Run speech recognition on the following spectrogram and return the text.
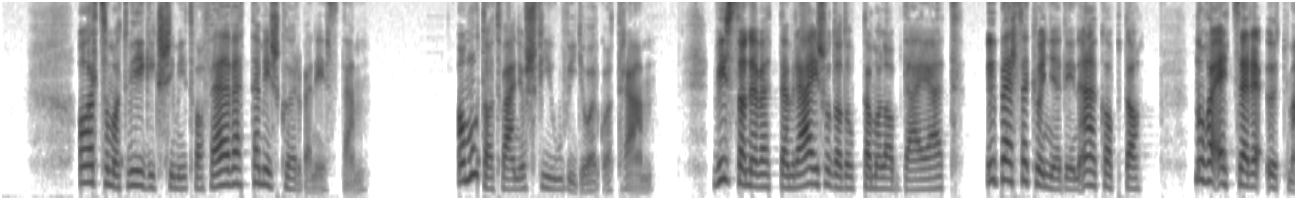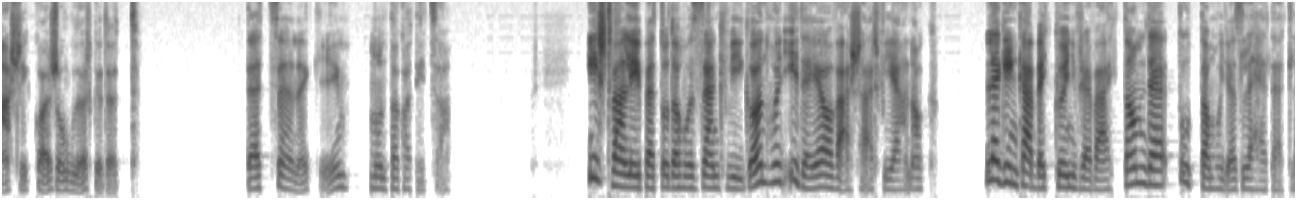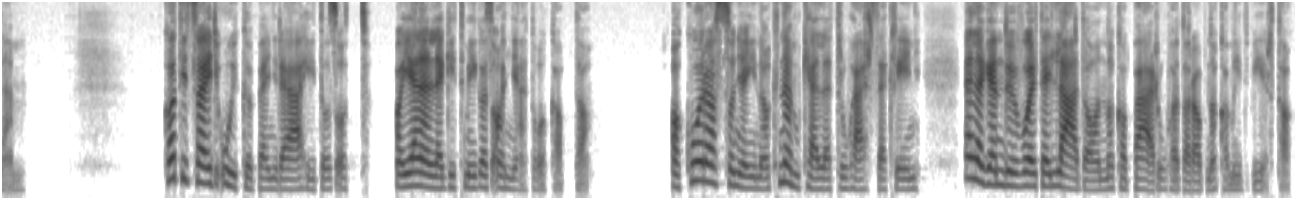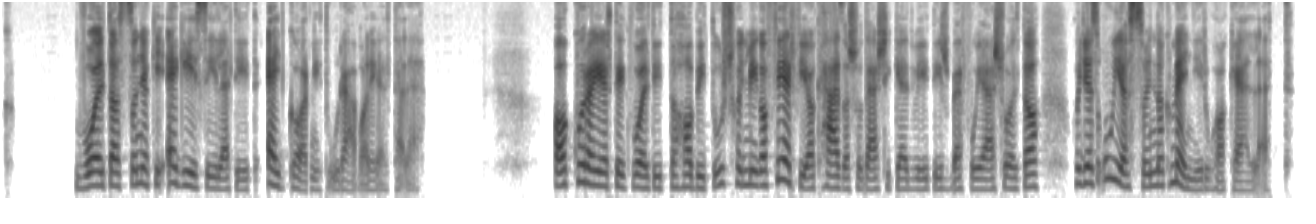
Arcomat végig simítva felvettem és körbenéztem. A mutatványos fiú vigyorgott rám. Visszanevettem rá, és odadobtam a labdáját. Ő persze könnyedén elkapta, noha egyszerre öt másikkal zsonglőrködött. Tetszel neki, mondta Katica. István lépett oda hozzánk vígan, hogy ideje a vásárfiának. Leginkább egy könyvre vágytam, de tudtam, hogy az lehetetlen. Katica egy új köpenyre áhítozott. A jelenlegit még az anyjától kapta. A korasszonyainak nem kellett ruhásszekrény, elegendő volt egy láda annak a pár ruhadarabnak, amit bírtak. Volt asszony, aki egész életét egy garnitúrával élte le. Akkora érték volt itt a habitus, hogy még a férfiak házasodási kedvét is befolyásolta, hogy az újasszonynak mennyi ruha kellett.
